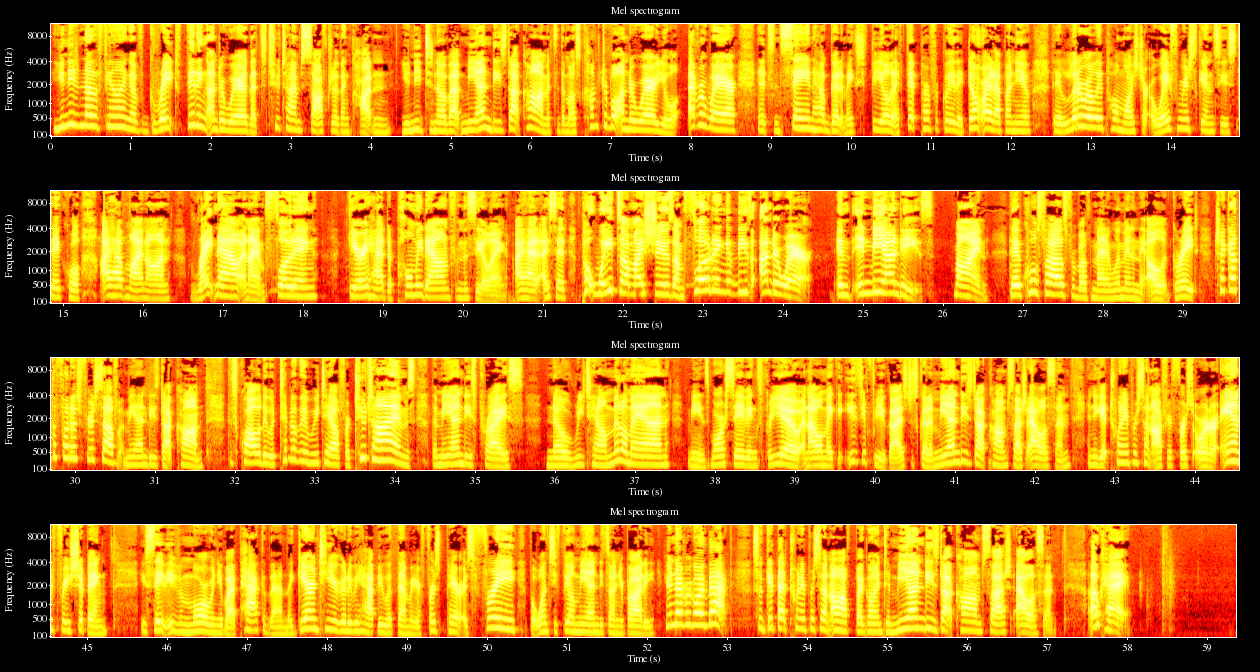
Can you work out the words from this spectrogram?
You need to know the feeling of great fitting underwear that's two times softer than cotton. You need to know about MeUndies.com. It's the most comfortable underwear you will ever wear, and it's insane how good it makes you feel. They fit perfectly. They don't ride up on you. They literally pull moisture away from your skin so you stay cool. I have mine on right now, and I am floating. Gary had to pull me down from the ceiling. I had I said, "Put weights on my shoes. I'm floating in these underwear in in MeUndies. Mine." They have cool styles for both men and women, and they all look great. Check out the photos for yourself at MeUndies.com. This quality would typically retail for two times the MeUndies price. No retail middleman means more savings for you, and I will make it easy for you guys. Just go to MeUndies.com slash Alison, and you get 20% off your first order and free shipping. You save even more when you buy a pack of them. They guarantee you're going to be happy with them, or your first pair is free. But once you feel MeUndies on your body, you're never going back. So get that 20% off by going to MeUndies.com slash Alison. Okay.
